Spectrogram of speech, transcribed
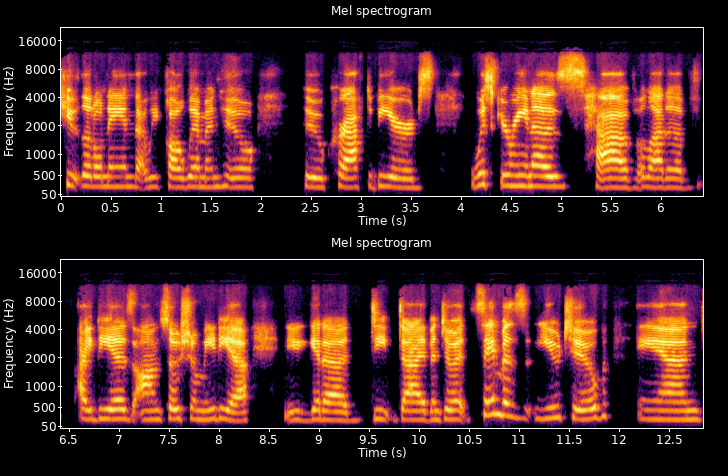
cute little name that we call women who who craft beards whiskerinas have a lot of ideas on social media you get a deep dive into it same as youtube and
